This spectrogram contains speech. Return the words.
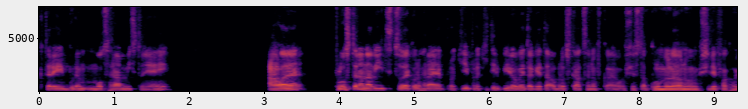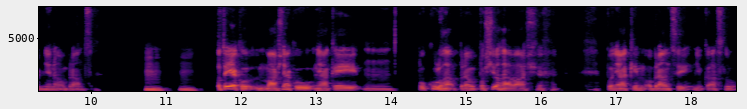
který bude moc hrát místo něj. Ale plus teda navíc, co jako hraje proti, proti Trippierovi, tak je ta obrovská cenovka, jo, 6,5 milionů přijde fakt hodně na obránce. Hmm, hmm. To ty jako, máš nějakou, nějaký mm, pokulha, nebo pošilháváš po nějakém obránci Newcastle?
